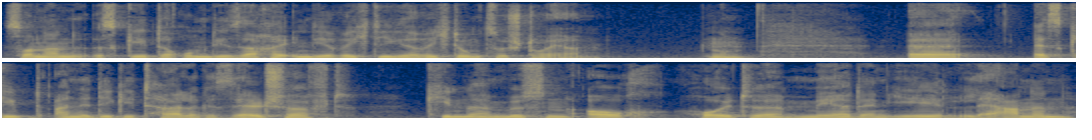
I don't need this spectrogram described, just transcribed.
sondern es geht darum, die Sache in die richtige Richtung zu steuern. Hm. Äh, es gibt eine digitale Gesellschaft. Kinder müssen auch heute mehr denn je lernen,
